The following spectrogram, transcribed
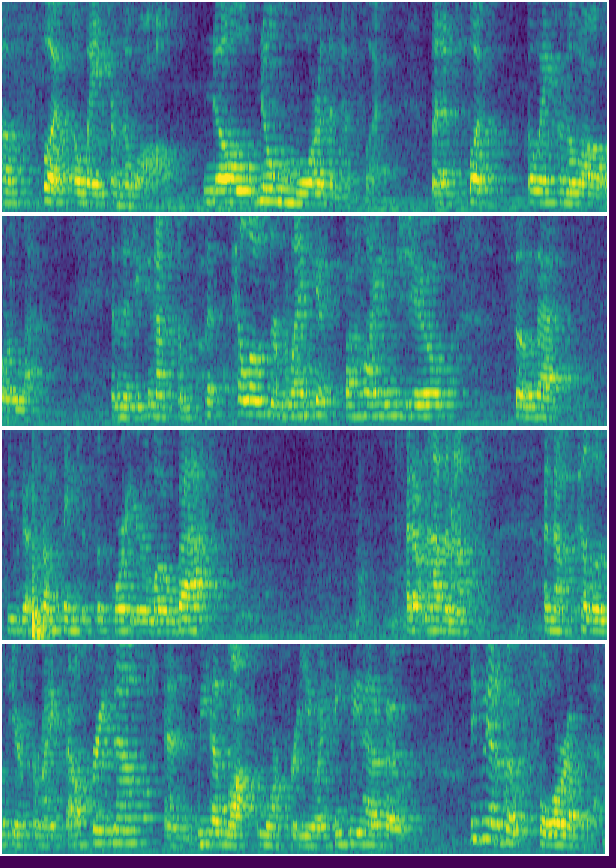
a foot away from the wall. No, no more than a foot, but a foot away from the wall or less. And then you can have some pillows or blankets behind you so that you've got something to support your low back. I don't have enough enough pillows here for myself right now, and we had lots more for you. I think we had about, I think we had about four of them,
